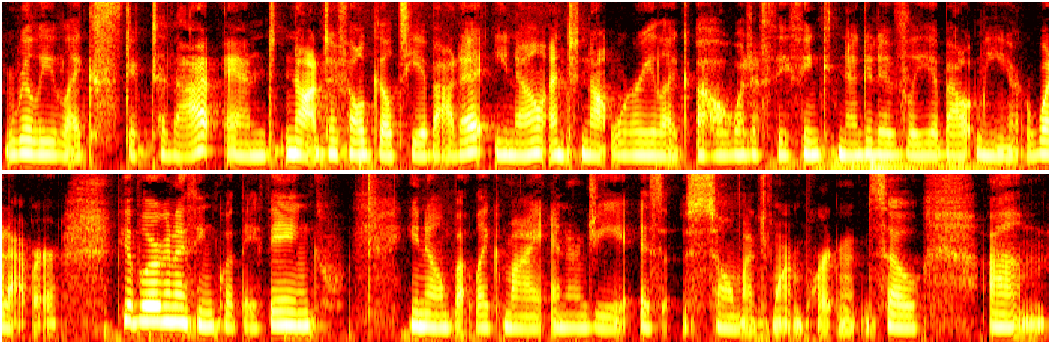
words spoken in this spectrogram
really like stick to that and not to feel guilty about it, you know, and to not worry like, oh, what if they think negatively about me or whatever. People are going to think what they think, you know, but like my energy is so much more important. So, um,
